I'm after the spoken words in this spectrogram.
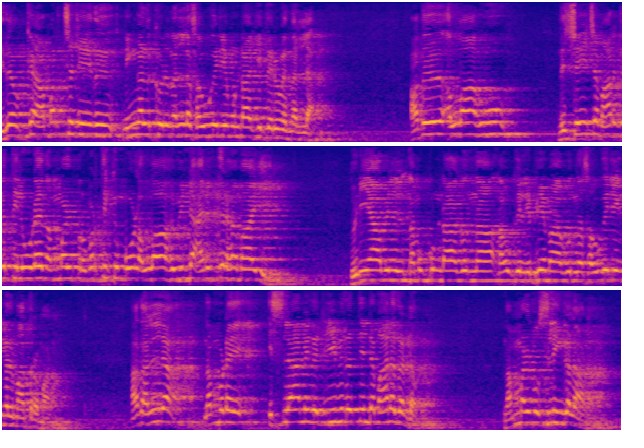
ഇതൊക്കെ അമർച്ച ചെയ്ത് നിങ്ങൾക്കൊരു നല്ല സൗകര്യം ഉണ്ടാക്കി തരുമെന്നല്ല. അത് അള്ളാഹു നിശ്ചയിച്ച മാർഗത്തിലൂടെ നമ്മൾ പ്രവർത്തിക്കുമ്പോൾ അള്ളാഹുവിന്റെ അനുഗ്രഹമായി ദുനിയാവിൽ നമുക്കുണ്ടാകുന്ന നമുക്ക് ലഭ്യമാകുന്ന സൗകര്യങ്ങൾ മാത്രമാണ്. അതല്ല നമ്മുടെ ഇസ്ലാമിക ജീവിതത്തിന്റെ മാനദണ്ഡം. നമ്മൾ മുസ്ലിങ്ങളാണ്.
